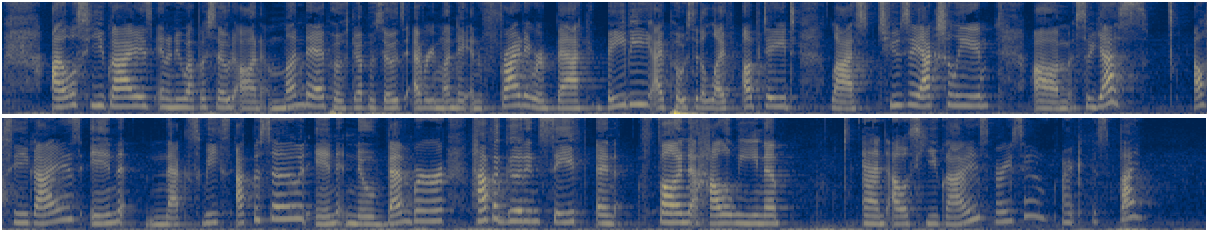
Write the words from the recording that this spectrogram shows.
I will see you guys in a new episode on Monday. I post new episodes every Monday and Friday. We're back, baby. I posted a life update last Tuesday, actually. Um, so, yes, I'll see you guys in next week's episode in November. Have a good and safe and fun Halloween. And I will see you guys very soon. All right, guys. Bye.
